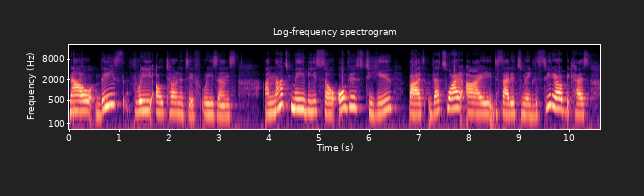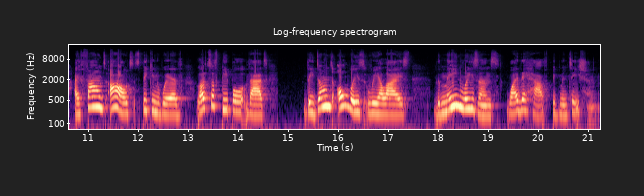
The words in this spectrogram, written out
Now, these three alternative reasons are not maybe so obvious to you, but that's why I decided to make this video because I found out speaking with lots of people that they don't always realize the main reasons why they have pigmentation.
